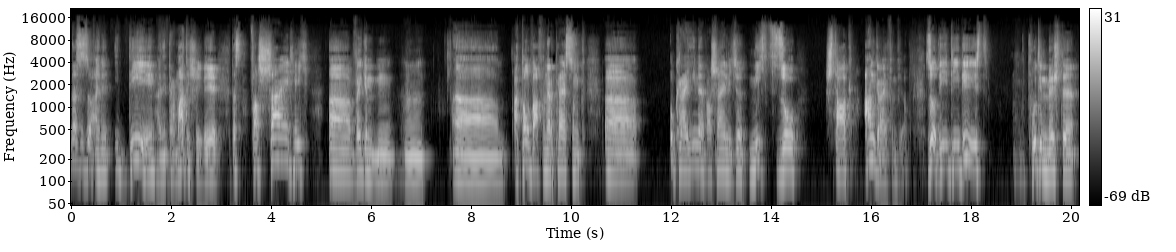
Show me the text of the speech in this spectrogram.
das ist so eine Idee, eine dramatische Idee, dass wahrscheinlich äh, wegen den äh, Atomwaffenerpressung äh, Ukraine wahrscheinlich nicht so stark angreifen wird. So, die, die Idee ist, Putin möchte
